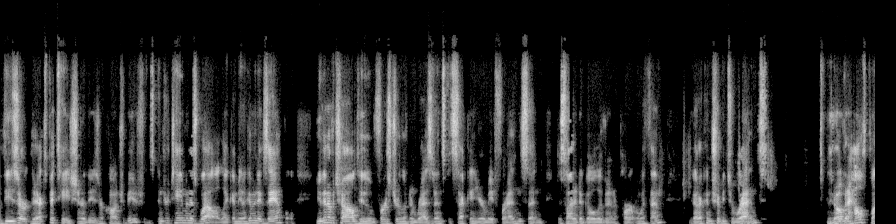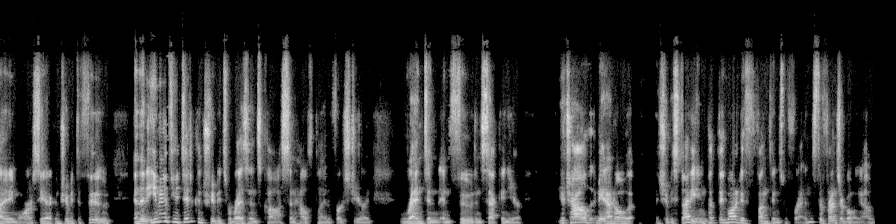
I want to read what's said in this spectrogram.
But these are the expectation or these are contributions. Entertainment as well. Like, I mean, I'll give an example. You can have a child who first year lived in residence, but second year made friends and decided to go live in an apartment with them. You got to contribute to rent. You don't have a health plan anymore, so you got to contribute to food. And then even if you did contribute to residence costs and health plan first year and rent and, and food in second year, your child, I mean, I know they should be studying, but they want to do fun things with friends. Their friends are going out.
